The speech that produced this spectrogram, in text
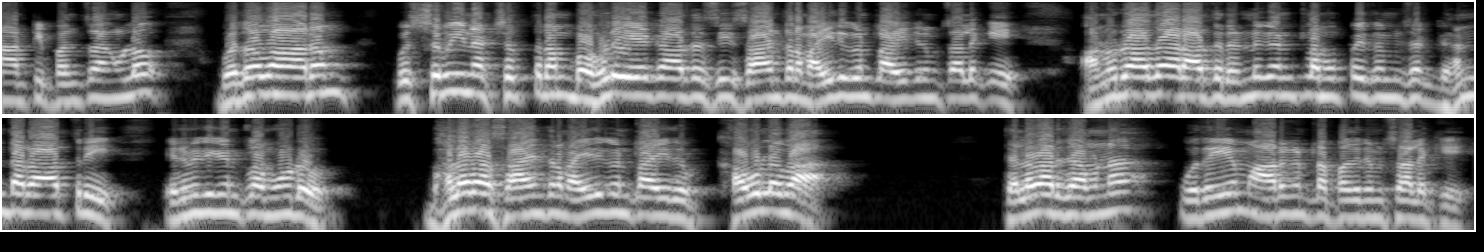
నాటి పంచాంగంలో బుధవారం పుష్యమి నక్షత్రం బహుళ ఏకాదశి సాయంత్రం ఐదు గంటల ఐదు నిమిషాలకి అనురాధ రాత్రి రెండు గంటల ముప్పై తొమ్మిది నిమిషాలు గంట రాత్రి ఎనిమిది గంటల మూడు భలవ సాయంత్రం ఐదు గంటల ఐదు కౌలవ తెల్లవారుజామున ఉదయం ఆరు గంటల పది నిమిషాలకి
